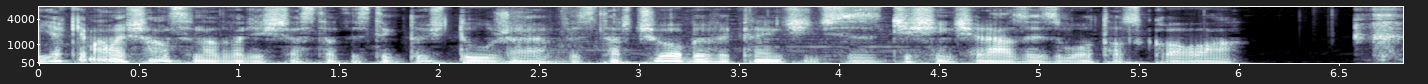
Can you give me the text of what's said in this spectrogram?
Jakie mamy szanse na 20 statystyk? Dość duże. Wystarczyłoby wykręcić z 10 razy złoto z koła.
